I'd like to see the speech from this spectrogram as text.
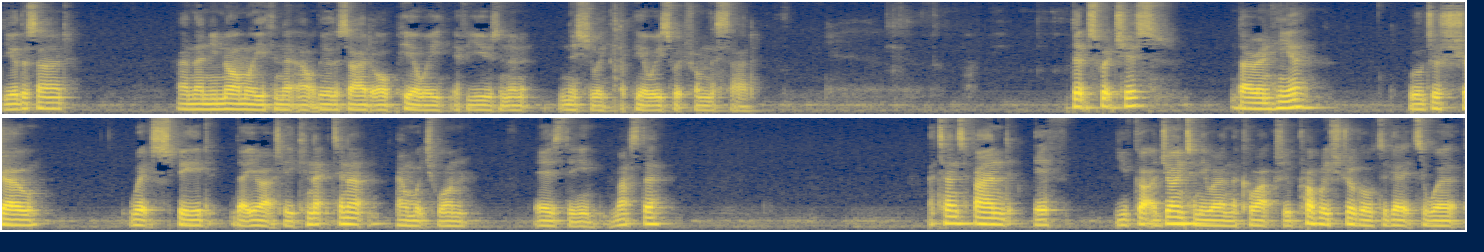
the other side, and then you normally Ethernet out the other side, or PoE if you're using initially a PoE switch from this side. Dip switches that are in here will just show which speed that you're actually connecting at and which one is the master. I tend to find if you've got a joint anywhere in the coax, you probably struggle to get it to work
